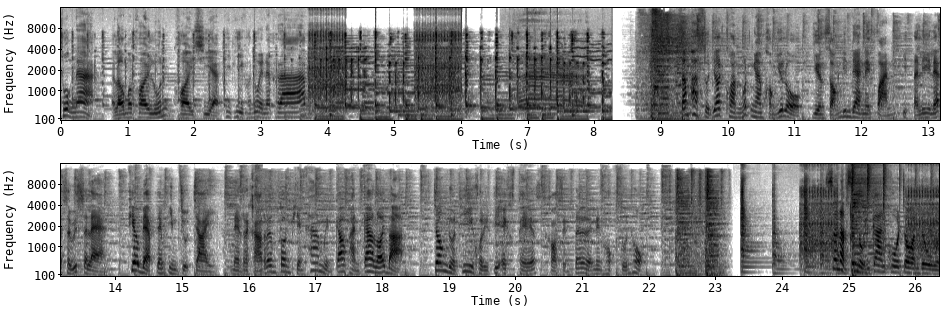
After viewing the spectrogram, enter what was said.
ช่วงหน้า เรามาคอยลุ้นคอยเชียร์พี่ๆเขาด้วยนะครับ สัมผัสสุดยอดความงดงามของยุโรปเยือน 2 ดินแดนในฝัน อิตาลีและสวิตเซอร์แลนด์ เที่ยวแบบเต็มอิ่มจุใจ ในราคาเริ่มต้นเพียง 59,900 บาท จ้องด่วนที่ Quality Express Call Center 1606 สนับสนุนการโคจรโดย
